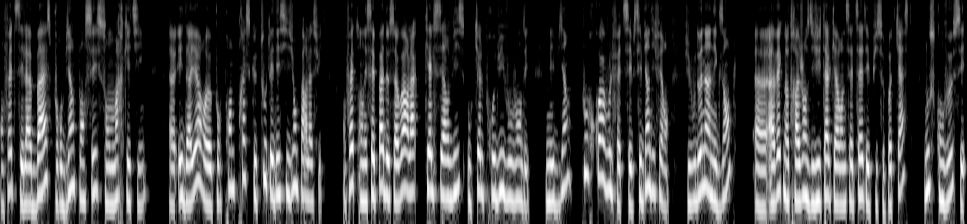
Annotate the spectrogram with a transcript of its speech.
En fait, c'est la base pour bien penser son marketing et d'ailleurs pour prendre presque toutes les décisions par la suite. En fait, on n'essaie pas de savoir là quel service ou quel produit vous vendez, mais bien pourquoi vous le faites. C'est bien différent. Je vais vous donner un exemple. Euh, avec notre agence digitale 477 et puis ce podcast, nous, ce qu'on veut, c'est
